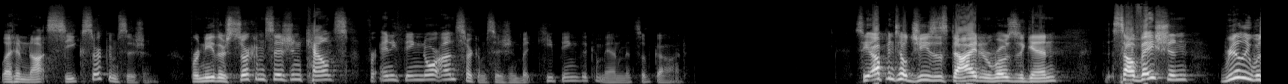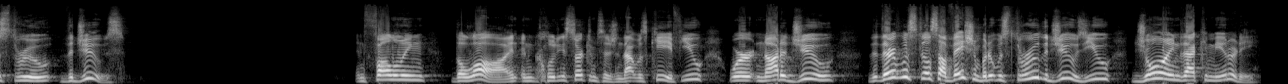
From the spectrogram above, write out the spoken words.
Let him not seek circumcision. For neither circumcision counts for anything nor uncircumcision, but keeping the commandments of God. See, up until Jesus died and rose again, salvation really was through the Jews. and following the law, including circumcision. That was key. If you were not a Jew, there was still salvation, but it was through the Jews. You joined that community.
